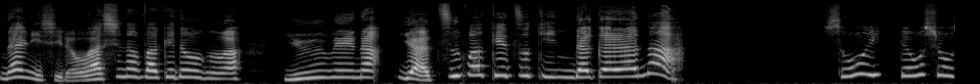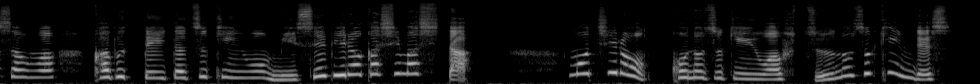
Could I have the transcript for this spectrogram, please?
何しろわしの化け道具は有名な八つ化け頭巾だからな。そう言って和尚さんはかぶっていた頭巾を見せびらかしました。もちろんこの頭巾は普通の頭巾です。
